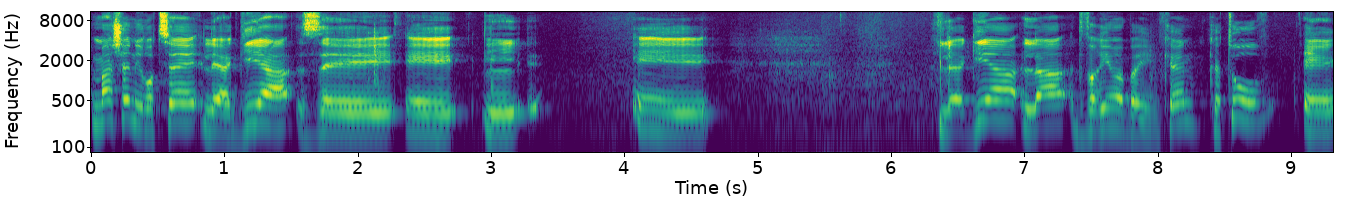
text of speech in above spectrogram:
מה שאני רוצה להגיע זה אה, אה, להגיע לדברים הבאים, כן? כתוב, אה,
